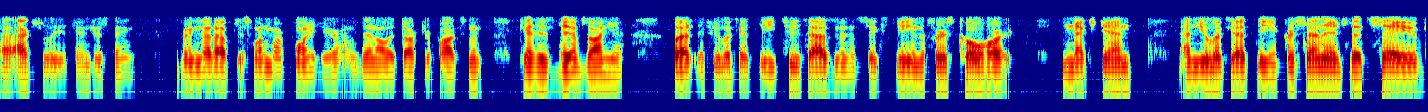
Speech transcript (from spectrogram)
uh, actually, it's interesting to bring that up. Just one more point here, and then I'll let Dr. Foxman get his dibs on you. But if you look at the 2016, the first cohort, next gen, and you look at the percentage that saved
